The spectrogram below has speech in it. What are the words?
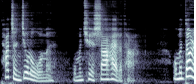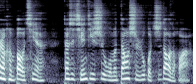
他拯救了我们，我们却杀害了他。我们当然很抱歉，但是前提是我们当时如果知道的话。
